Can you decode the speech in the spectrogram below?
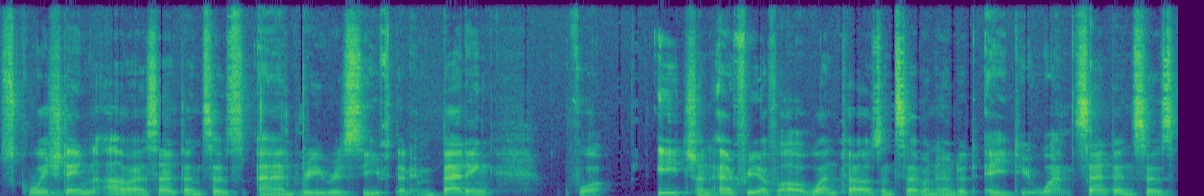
squished in our sentences and we received an embedding for each and every of our 1781 sentences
